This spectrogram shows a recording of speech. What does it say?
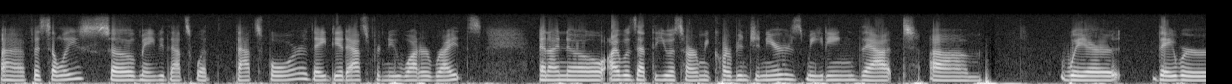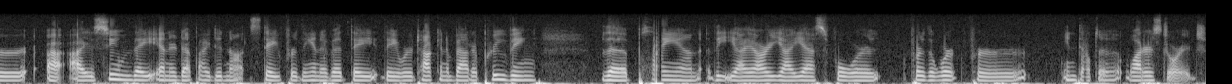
uh, facilities, so maybe that's what that's for. They did ask for new water rights, and I know I was at the U.S. Army Corps of Engineers meeting that um, where they were. Uh, I assume they ended up. I did not stay for the end of it. They they were talking about approving the plan, the EIR EIS for for the work for in Delta water storage.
